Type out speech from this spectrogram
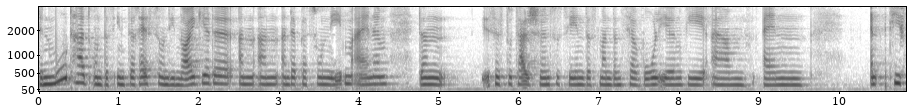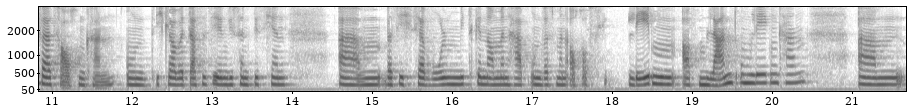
den Mut hat und das Interesse und die Neugierde an, an, an der Person neben einem, dann ist es total schön zu sehen, dass man dann sehr wohl irgendwie ähm, ein, ein tiefer tauchen kann. Und ich glaube, das ist irgendwie so ein bisschen, ähm, was ich sehr wohl mitgenommen habe und was man auch aufs Leben auf dem Land umlegen kann. Ähm,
